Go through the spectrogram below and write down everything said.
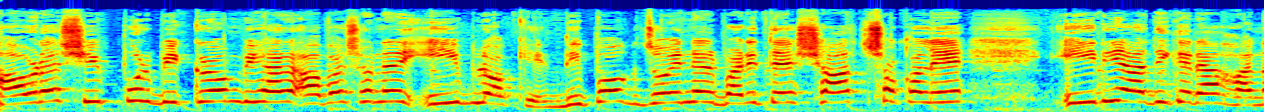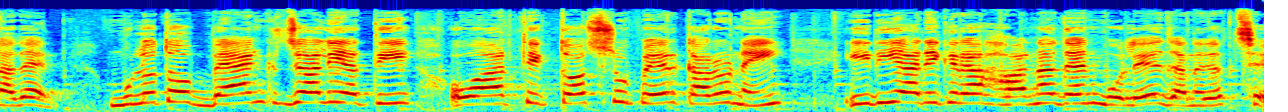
হাওড়া শিবপুর বিক্রম বিহার আবাসনের ই ব্লকে দীপক জৈনের বাড়িতে সাত সকালে ইডি আধিকেরা হানা দেন। মূলত ব্যাংক জালিয়াতি ও আর্থিক তছরূপের কারণেই ইডি আধিকেরা হানা দেন বলে জানা যাচ্ছে।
